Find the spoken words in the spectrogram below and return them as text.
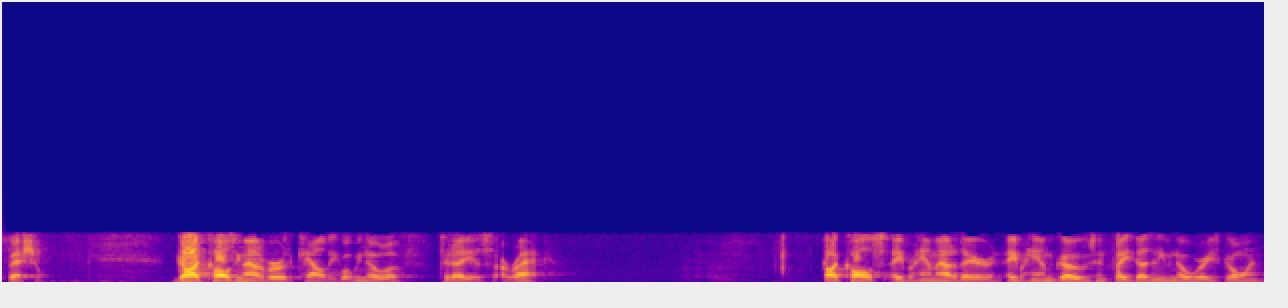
special. God calls him out of Ur the Chaldees, what we know of today as Iraq. God calls Abraham out of there, and Abraham goes in faith, doesn't even know where he's going.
